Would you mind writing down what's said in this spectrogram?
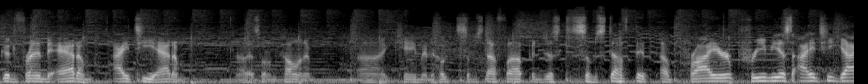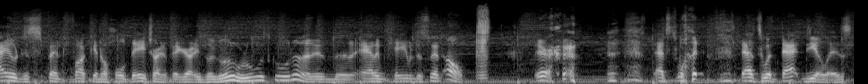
good friend Adam, IT Adam, uh, that's what I'm calling him. Uh, came and hooked some stuff up and just some stuff that a prior previous IT guy who just spent fucking a whole day trying to figure out. He's like, oh, what's going on? And then Adam came and just went, oh, there. that's what that's what that deal is.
